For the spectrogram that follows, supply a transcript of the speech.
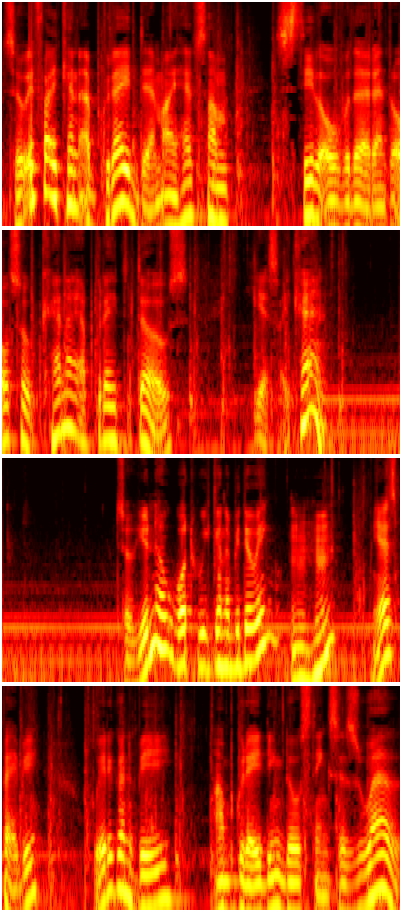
So if I can upgrade them, I have some steel over there. And also, can I upgrade those? Yes, I can. So you know what we're gonna be doing? Mm-hmm. Yes, baby. We're gonna be upgrading those things as well.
